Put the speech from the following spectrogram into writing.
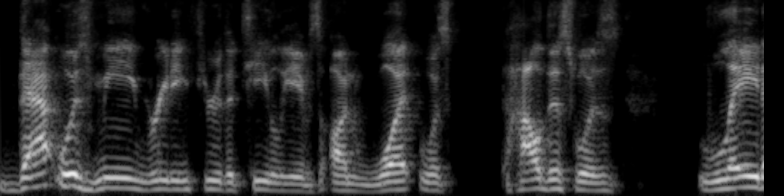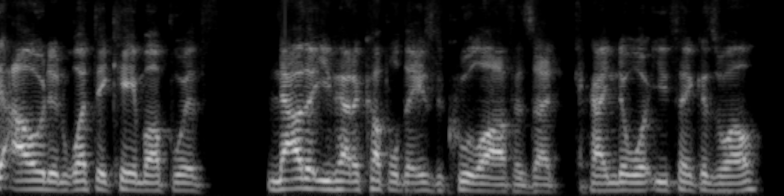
That was me reading through the tea leaves on what was how this was laid out and what they came up with. Now that you've had a couple days to cool off, is that kind of what you think as well?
